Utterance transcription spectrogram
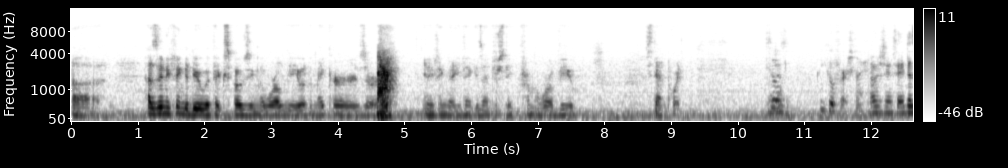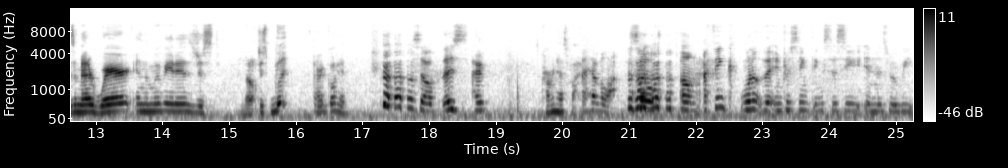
uh, has anything to do with exposing the worldview of the makers or anything that you think is interesting from a worldview standpoint? So you go first. I, I was just gonna say, it doesn't matter where in the movie it is. Just, No. just. bleh. All right, go ahead. so there's I Carmen has five. I have a lot. So, um, I think one of the interesting things to see in this movie,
